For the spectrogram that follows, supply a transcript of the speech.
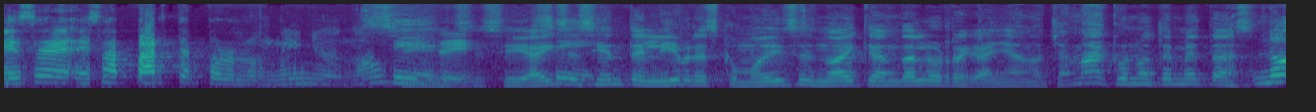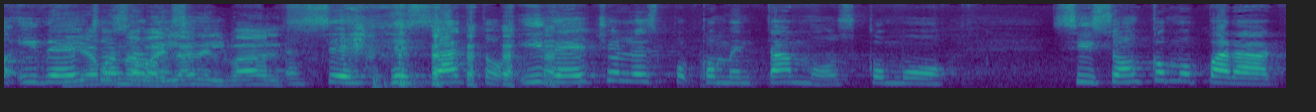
ese- ese- esa parte por los niños, ¿no? Sí, Sí. sí, sí, ahí se sienten libres, como dices, no hay que andarlos regañando. Chamaco, no te metas. No, y de que hecho, ya van a ¿sabes? bailar el vals. Sí, exacto. Y de hecho les comentamos como si son como para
